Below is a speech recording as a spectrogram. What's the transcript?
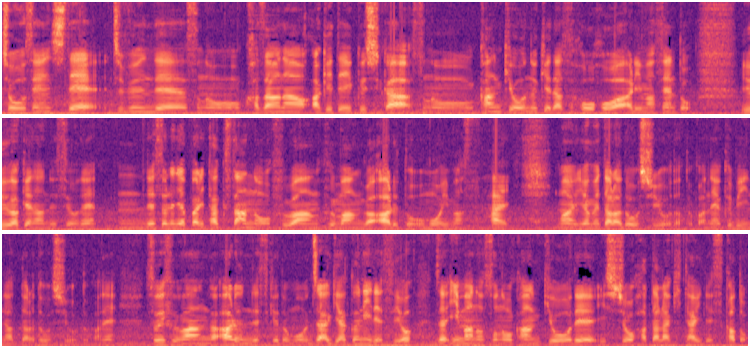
挑戦して自分でその風穴を開けていくしかその環境を抜け出す方法はありませんというわけなんですよね、うん、でそれでやっぱりたくさんの不安不満があると思います。はい。まあ辞めたらどうしようだとかねクビになったらどうしようとかね。そういう不安があるんですけどもじゃあ逆にですよ。じゃあ今のその環境で一生働きたいですかと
